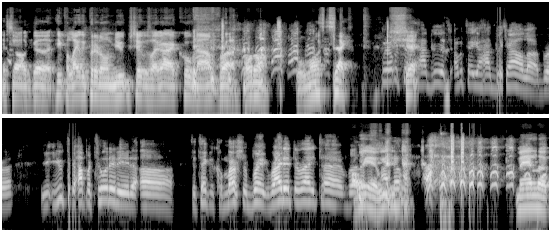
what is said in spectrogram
It's all good. He politely put it on mute and shit. Was like, all right, cool. Now I'm bro. Hold on for one second. But I'm gonna tell you how good. I'm gonna tell you how good y'all are, bro. You, you took the opportunity to uh to take a commercial break right at the right time, bro. Oh yeah, we know. man. Look,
